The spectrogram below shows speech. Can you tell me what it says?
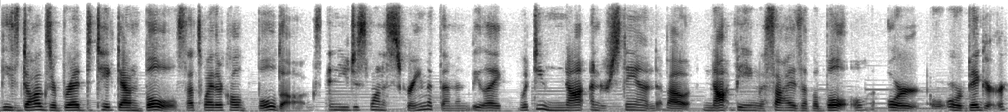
these dogs are bred to take down bulls. That's why they're called bulldogs. And you just want to scream at them and be like, what do you not understand about not being the size of a bull or or bigger?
